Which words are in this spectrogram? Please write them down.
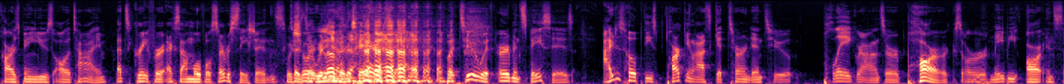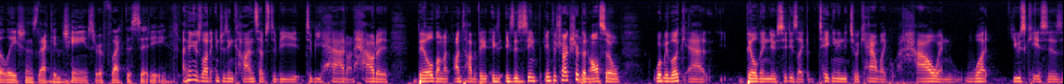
cars being used all the time, that's great for Exxon ExxonMobil service stations. For 'cause sure, they're we gonna love it. repairs. but two, with urban spaces, I just hope these parking lots get turned into playgrounds or parks or mm-hmm. maybe art installations that can mm-hmm. change to reflect the city. I think there's a lot of interesting concepts to be to be had on how to build on on top of ex- existing infrastructure, but mm-hmm. also when we look at building new cities, like taking into account like how and what use cases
